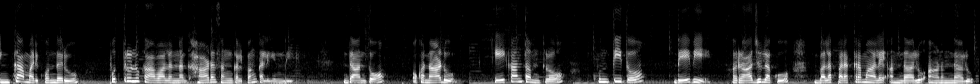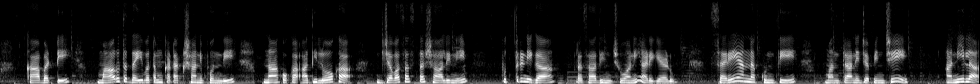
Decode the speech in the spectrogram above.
ఇంకా మరికొందరు పుత్రులు కావాలన్న గాఢ సంకల్పం కలిగింది. దాంతో ఒకనాడు ఏకాంతంలో కుంతితో దేవి రాజులకు బల పరక్రమాలే అందాలు ఆనందాలు. కాబట్టి మారుత దైవతం కటాక్షాన్ని పొంది నాకొక అతిలోక జవసస్తశాలిని పుత్రునిగా ప్రసాదించు అని అడిగాడు. సరే అన్న కుంతి మంత్రాన్ని జపించి అనిల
